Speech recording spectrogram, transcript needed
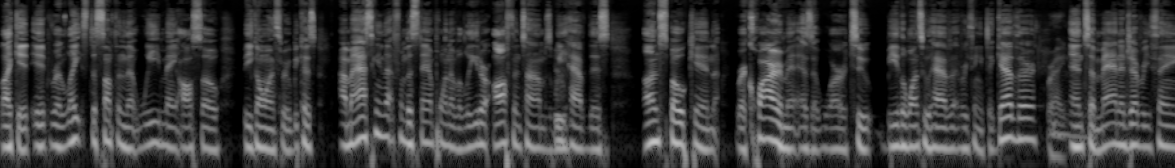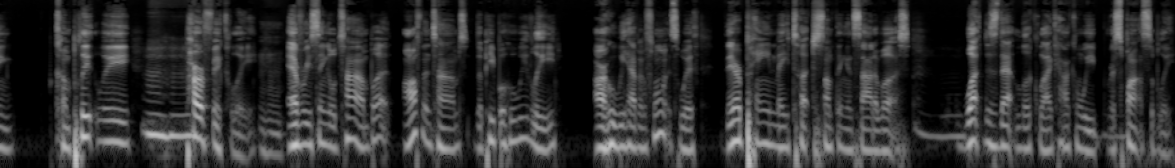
Like it it relates to something that we may also be going through because I'm asking that from the standpoint of a leader. Oftentimes we mm. have this unspoken requirement as it were to be the ones who have everything together Right. and to manage everything completely Mhm. perfectly Mm-hmm. every single time. But oftentimes, the people who we lead are who we have influence with, their pain may touch something inside of us. Mhm. What does that look like? How can we responsibly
